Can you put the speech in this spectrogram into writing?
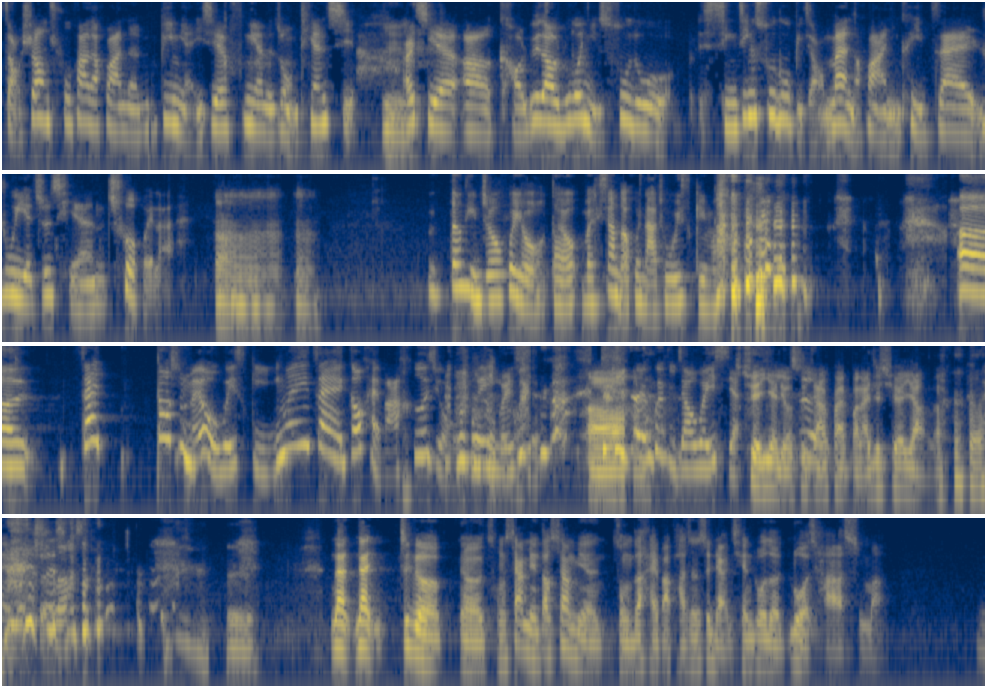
早上出发的话能避免一些负面的这种天气，嗯。而且呃，考虑到如果你速度行进速度比较慢的话，你可以在入夜之前撤回来。嗯嗯，嗯登顶之后会有导游不向导会拿出 whisky 吗？呃，在倒是没有 whisky，因为在高海拔喝酒 会有危险。啊，对对，会比较危险。血液流失是加快，本来就缺氧了。对是是是，嗯，那那这个呃，从下面到上面总的海拔爬升是两千多的落差是吗？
